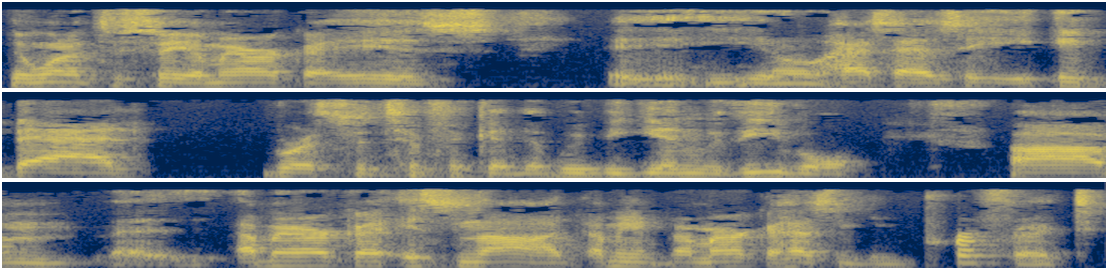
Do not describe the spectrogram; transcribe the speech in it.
They wanted to say America is you know, has has a, a bad birth certificate that we begin with evil. Um, America is not. I mean, America hasn't been perfect,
